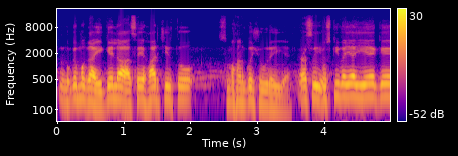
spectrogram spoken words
क्योंकि महँगाई के लिहाज से हर चीज़ तो सामान को छू रही है। ऐसे ही उसकी वजह ये है कि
